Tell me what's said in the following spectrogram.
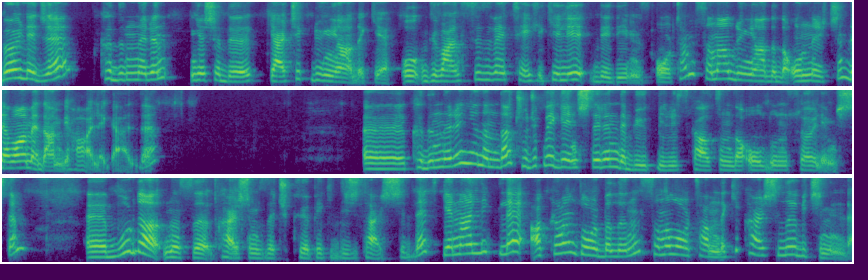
Böylece kadınların yaşadığı gerçek dünyadaki o güvensiz ve tehlikeli dediğimiz ortam sanal dünyada da onlar için devam eden bir hale geldi. Kadınların yanında çocuk ve gençlerin de büyük bir risk altında olduğunu söylemiştim. Burada nasıl karşımıza çıkıyor peki dijital şiddet? Genellikle akran zorbalığının sanal ortamdaki karşılığı biçiminde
